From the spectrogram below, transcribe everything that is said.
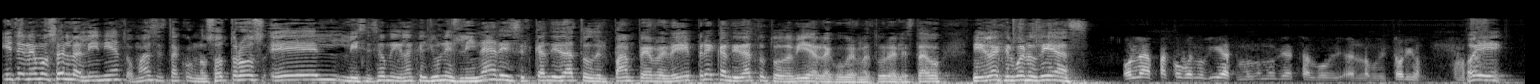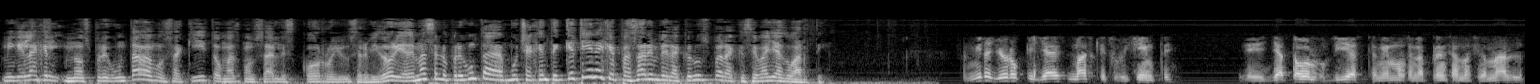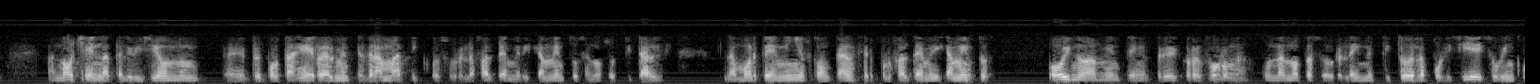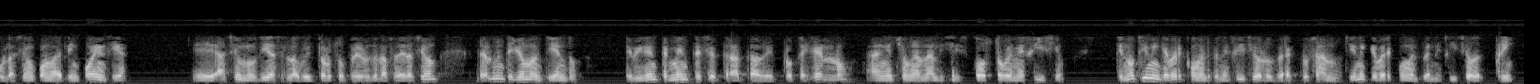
Y tenemos en la línea, Tomás, está con nosotros el licenciado Miguel Ángel Yunes Linares, el candidato del PAN PRD, precandidato todavía a la gubernatura del Estado. Miguel Ángel, buenos días. Hola Paco, buenos días, buenos días al, auditorio. Oye, Miguel Ángel, nos preguntábamos aquí, Tomás González Corro y un servidor, y además se lo pregunta mucha gente, ¿qué tiene que pasar en Veracruz para que se vaya Duarte? Pues mira, yo creo que ya es más que suficiente eh, ya todos los días tenemos en la prensa nacional, anoche en la televisión, un eh, reportaje realmente dramático sobre la falta de medicamentos en los hospitales, la muerte de niños con cáncer por falta de medicamentos. Hoy nuevamente en el periódico Reforma, una nota sobre la ineptitud de la policía y su vinculación con la delincuencia. Eh, hace unos días el auditor superior de la federación, realmente yo no entiendo. Evidentemente se trata de protegerlo, han hecho un análisis costo-beneficio, que no tienen que ver con el beneficio de los veracruzanos, tiene que ver con el beneficio del PRI.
